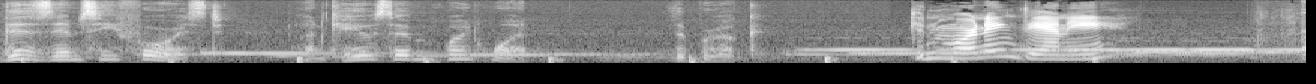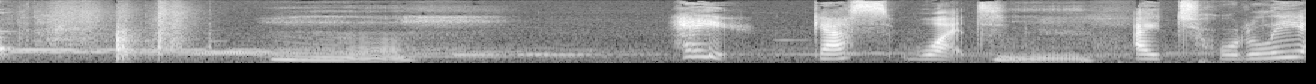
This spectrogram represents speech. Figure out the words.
This is MC Forrest on KO 7.1, The Brook. Good morning, Danny. Hmm. Hey, guess what? Hmm. I totally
